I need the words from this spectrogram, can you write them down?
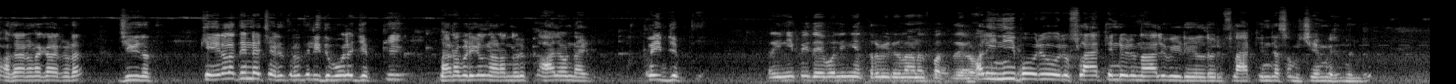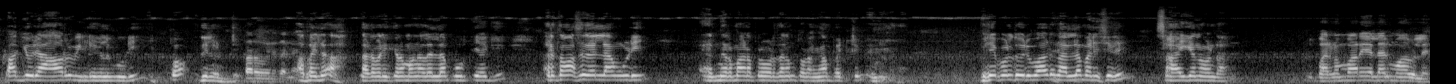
സാധാരണക്കാരുടെ ജീവിതത്തിൽ. കേരളത്തിന്റെ ചരിത്രത്തിൽ ഇതുപോലെ ജപ്തി നടപടികൾ നടന്നൊരു കാലം ഉണ്ടായിട്ടില്ല. അത്രയും ജപ്തി. ഇനിയിപ്പോ ഇതേപോലെ ഇനി എത്ര വീടുകളാണ് അല്ല ഇനിയിപ്പോൾ ഒരു ഒരു ഫ്ലാറ്റിന്റെ ഒരു നാല് വീടുകളുടെ ഒരു ഫ്ലാറ്റിന്റെ സംശയം വരുന്നുണ്ട്. ബാക്കി ഒരു ആറ് വീടുകൾ കൂടി ഇപ്പോൾ ഇതിലുണ്ട്. അപ്പോൾ ആ നടപടിക്രമങ്ങളെല്ലാം പൂർത്തിയാക്കി അടുത്ത മാസം ഇതെല്ലാം കൂടി നിർമ്മാണ പ്രവർത്തനം തുടങ്ങാൻ പറ്റും എന്നുള്ളതാണ് ഇതേപോലത്തെ ഒരുപാട് നല്ല മനുഷ്യർ സഹായിക്കുന്നതുകൊണ്ടാണ് ഭരണം മാറി എല്ലാവരും മാറൂല്ലേ?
